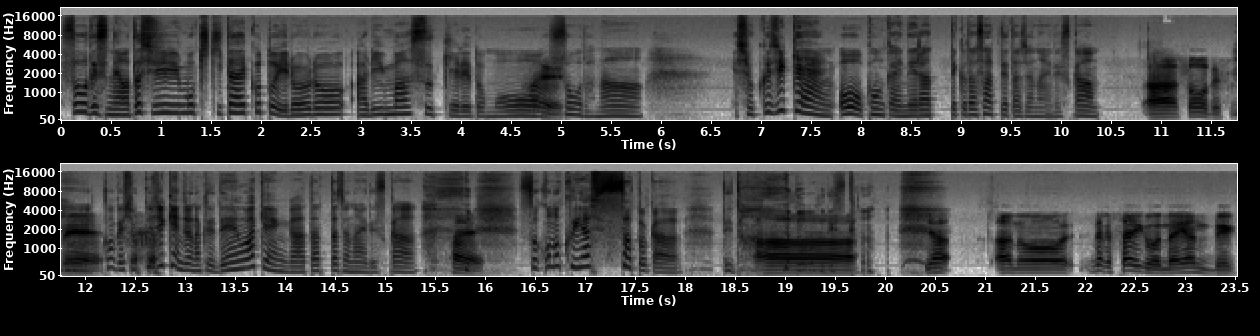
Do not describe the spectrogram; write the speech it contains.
そうですね。私も聞きたいこといろいろありますけれども、はいそうだな。食事券を今回狙ってくださってたじゃないですか。ああ、そうですはいね。今回食事券じゃなくて電話券が当たったじゃないですか。はい。そこの悔しさとかってどうですか？いや、あのーなんか最後悩んで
